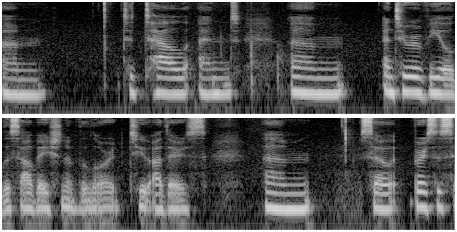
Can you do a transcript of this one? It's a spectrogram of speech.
um, to tell and um, and to reveal the salvation of the Lord to others. Um, so verses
